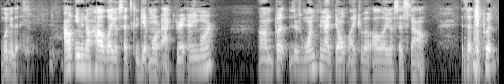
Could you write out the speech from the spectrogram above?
look at this. I don't even know how Lego sets could get more accurate anymore. Um, but there's one thing I don't like about all Lego sets now, is that they put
